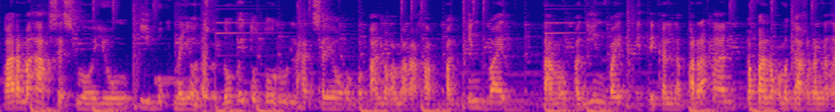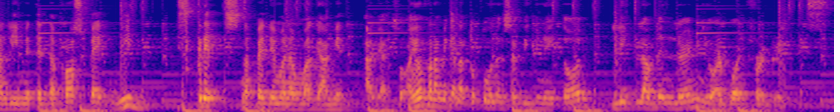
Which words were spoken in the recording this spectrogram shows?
para ma-access mo yung ebook na yon. So, doon ko ituturo lahat sa iyo kung paano ka makakapag-invite, tamang pag-invite, ethical na paraan, paano ka magkakaroon ng unlimited na prospect with scripts na pwede mo nang magamit agad. So, ayaw marami ka natutunan sa video na ito. Live, love, and learn. You are born for greatness.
